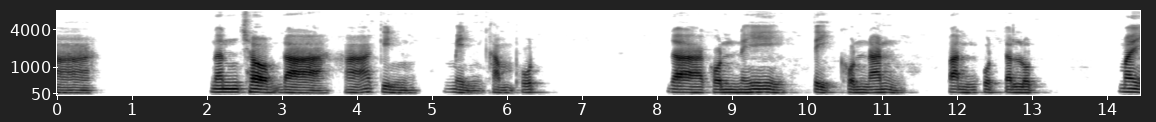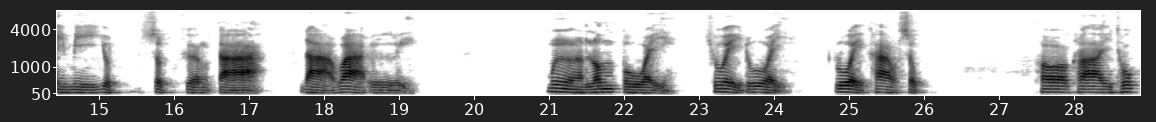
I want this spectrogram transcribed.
า นั้นชอบด่า หากินหมิ่นคำพุทธด่าคนนี้ติคนนั้น ปั้นอุตลุด ไม่มีหยุดสุดเคืองตา ด่าว่าเอ่ย เมื่อล้มป่วย ช่วยด้วย กล้วยข้าวสุก พอคลายทุกข์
